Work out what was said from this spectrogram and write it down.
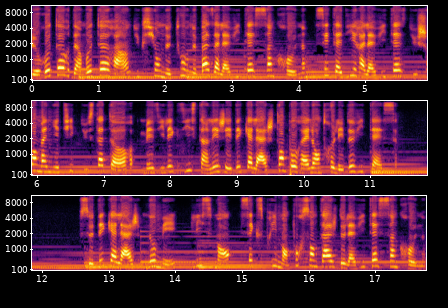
Le rotor d'un moteur à induction ne tourne pas à la vitesse synchrone, c'est-à-dire à la vitesse du champ magnétique du stator, mais il existe un léger décalage temporel entre les deux vitesses. Ce décalage, nommé glissement, s'exprime en pourcentage de la vitesse synchrone.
